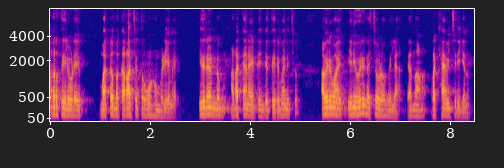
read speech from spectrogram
അതിർത്തിയിലൂടെയും മറ്റൊന്ന് കറാച്ചി തുറമുഖം വഴിയുമായിരുന്നു. ഇത് രണ്ടും അടക്കാനായിട്ട് ഇന്ത്യ തീരുമാനിച്ചു. അവരുമായി ഇനി ഒരു കച്ചവടവുമില്ല എന്നാണ് പ്രഖ്യാപിച്ചിരിക്കുന്നത്.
